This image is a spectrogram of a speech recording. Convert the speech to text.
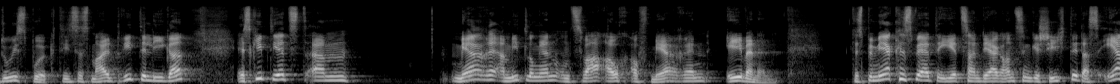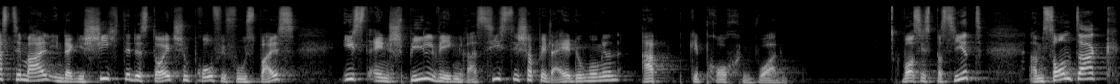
Duisburg. Dieses Mal dritte Liga. Es gibt jetzt ähm, mehrere Ermittlungen und zwar auch auf mehreren Ebenen. Das Bemerkenswerte jetzt an der ganzen Geschichte, das erste Mal in der Geschichte des deutschen Profifußballs ist ein Spiel wegen rassistischer Beleidigungen abgebrochen worden. Was ist passiert? Am Sonntag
